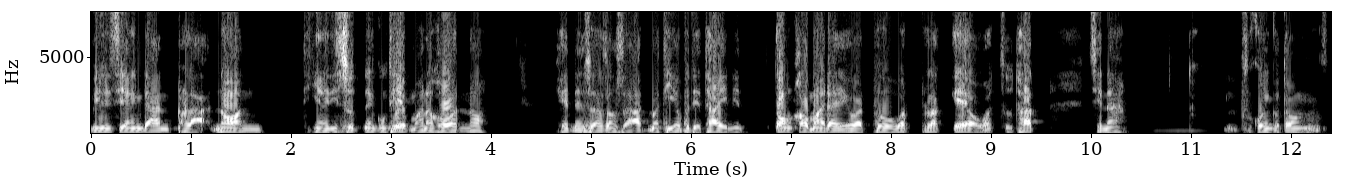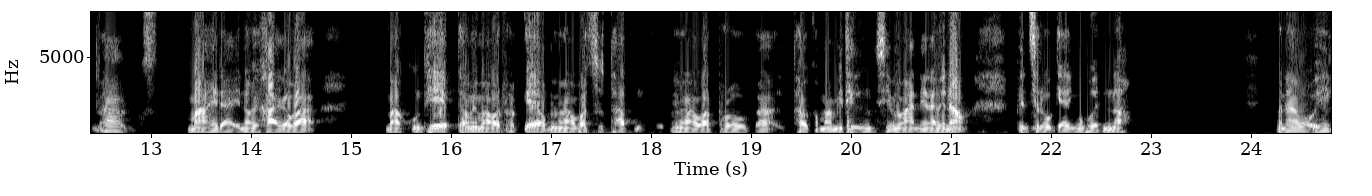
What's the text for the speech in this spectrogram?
มีชื่อเสียงด่านพระนอนที่ใหญ่ที่สุดในกรุงเทพมหานครเนาะเฮ็ดในสาวสังสารมาเที่ยวประเทศไทยนี่ต้องเข้ามาได้วัดโพวัดพระแก้ววัดสุทัศน์สินะ ทุกคนก็ต้องอ่ามาให้ได้เนาะคล้ายๆกับว่า มากรุงเทพถ้าไม่มาวัดพระแก้ว ไม่มาวัดสุทัศน์ไม่มาวัดโพก็เท่ากับมาไม่ถึงสิประมาณนี้นะพี่น้องเป็นสโลแกนของเพิ่นเนาะ มนาวบอกเอง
